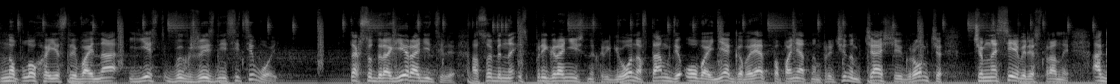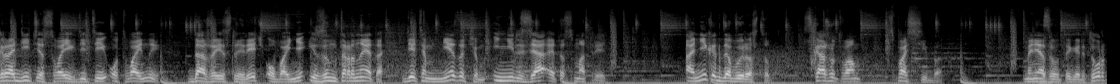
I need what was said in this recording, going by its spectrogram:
Но плохо, если война есть в их жизни сетевой. Так что, дорогие родители, особенно из приграничных регионов, там, где о войне говорят по понятным причинам чаще и громче, чем на севере страны, оградите своих детей от войны, даже если речь о войне из интернета. Детям незачем и нельзя это смотреть. Они, когда вырастут, скажут вам спасибо. Меня зовут Игорь Тур,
